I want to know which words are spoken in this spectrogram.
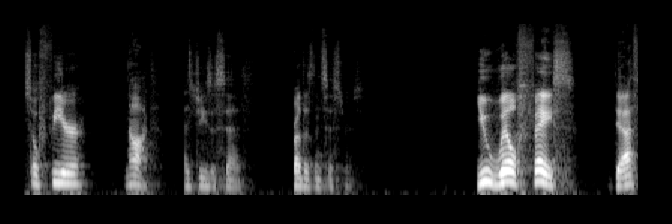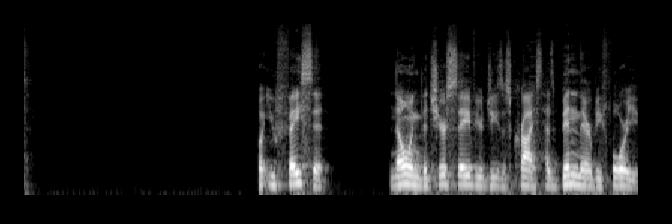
So fear not, as Jesus says, brothers and sisters. You will face death, but you face it knowing that your Savior, Jesus Christ, has been there before you.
